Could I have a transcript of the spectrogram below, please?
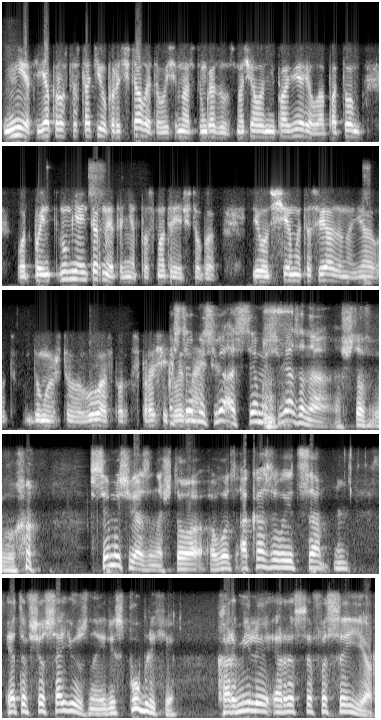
Нет, я просто статью прочитал это в 2018 году. Сначала не поверил, а потом вот по, ну, у меня интернета нет посмотреть, чтобы... И вот с чем это связано, я вот думаю, что у вас спросить, а вы с тем, знаете. И с тем и связано, что... С тем и связано, что вот оказывается, это все союзные республики кормили РСФСР.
